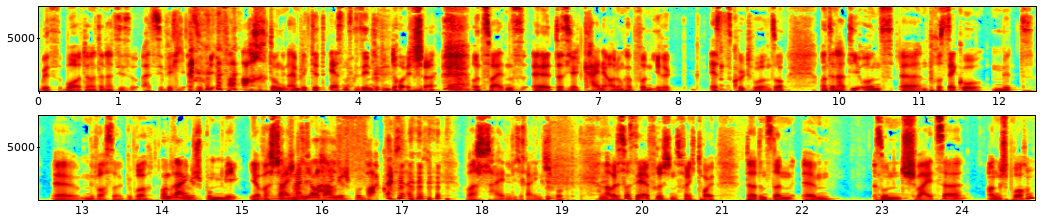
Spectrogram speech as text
with water? Und dann hat sie so, hat sie wirklich, also Verachtung in einem Blick. Die hat erstens gesehen, ich bin Deutscher. Ja. Und zweitens, äh, dass ich halt keine Ahnung habe von ihrer Essenskultur und so. Und dann hat die uns äh, ein Prosecco mit, äh, mit Wasser gebracht. und reingespuckt. Me ja, wahrscheinlich, Wahrscheinlich auch ah, reingespuckt. Fuck, wahrscheinlich, wahrscheinlich reingespuckt. Aber das war sehr erfrischend, das fand ich toll. Da hat uns dann ähm, so ein Schweizer angesprochen,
